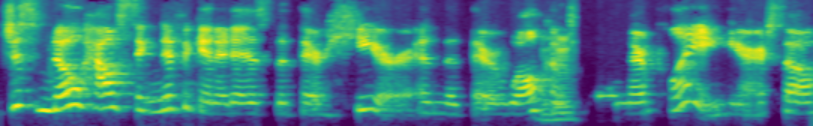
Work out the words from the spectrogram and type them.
just know how significant it is that they're here and that they're welcome mm-hmm. and they're playing here so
